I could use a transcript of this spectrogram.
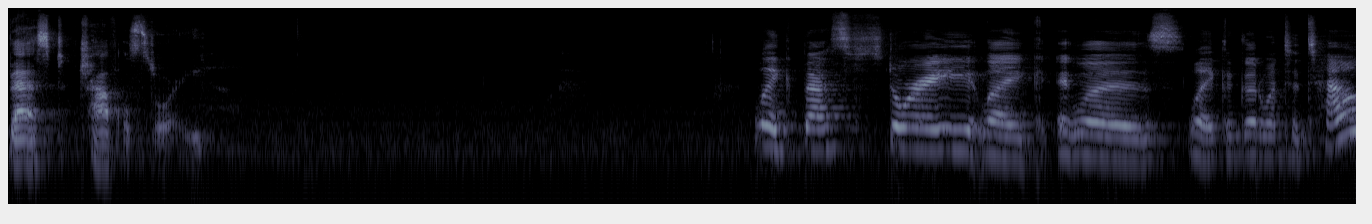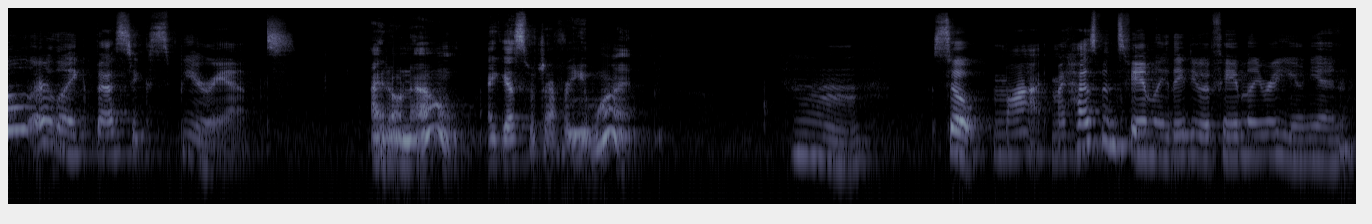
best travel story? Like best story, like it was like a good one to tell, or like best experience. I don't know. I guess whichever you want. Hmm. So my my husband's family, they do a family reunion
